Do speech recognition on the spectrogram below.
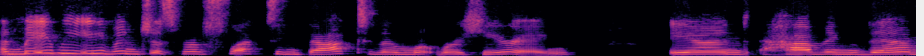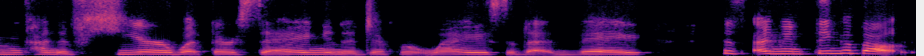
and maybe mm-hmm. even just reflecting back to them what we're hearing and having them kind of hear what they're saying in a different way so that they because I mean, think about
